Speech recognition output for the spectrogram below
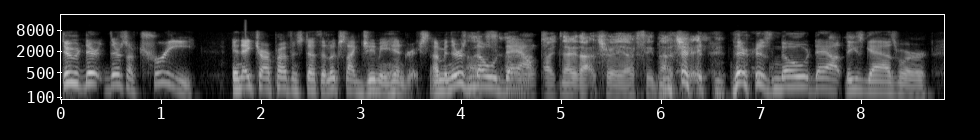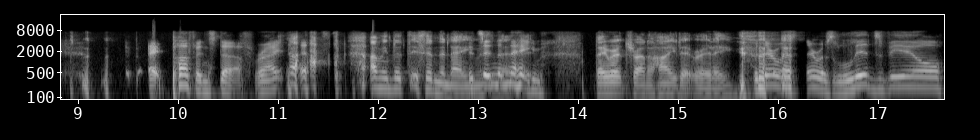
Dude, there, there's a tree in HR Pufnstuf that looks like Jimi Hendrix. I mean, there's no I've- I- doubt. I know that tree. I've seen that tree. there is no doubt these guys were. Hey, puffing stuff, right? I mean, it's in the name. it's in the it? name. They weren't trying to hide it, really. But there was there was Lidsville.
